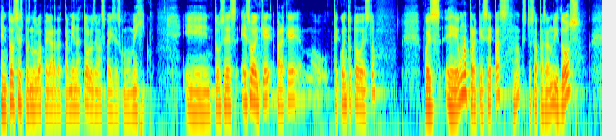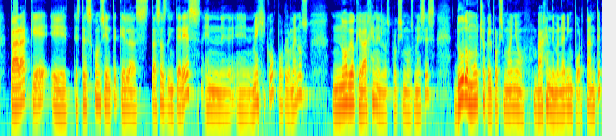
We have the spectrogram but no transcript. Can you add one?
Entonces, pues nos va a pegar también a todos los demás países como México. Eh, entonces, ¿eso en qué? ¿Para qué te cuento todo esto? Pues, eh, uno, para que sepas que esto está pasando, y dos, para que eh, estés consciente que las tasas de interés en, en, México, por lo menos, no veo que bajen en los próximos meses. Dudo mucho que el próximo año bajen de manera importante.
